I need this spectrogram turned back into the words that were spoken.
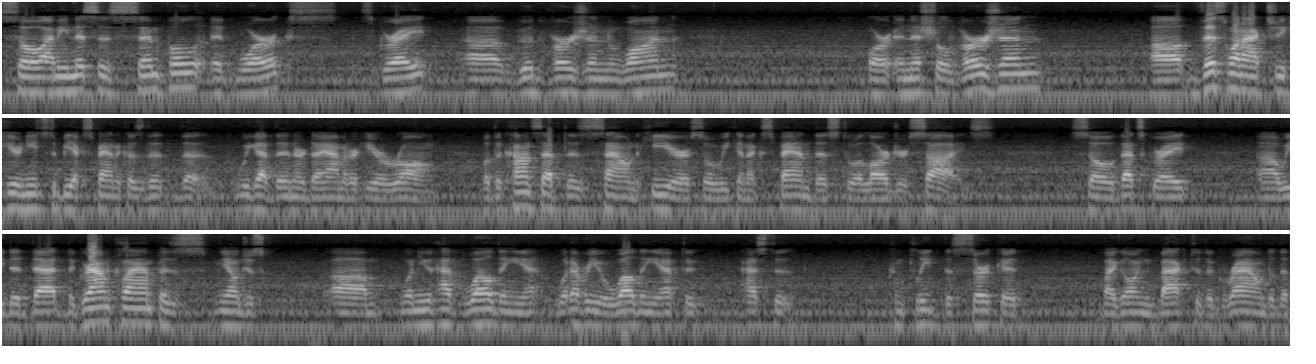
So I mean this is simple, it works, it's great. Uh, good version 1 or initial version. Uh, this one actually here needs to be expanded because the, the, we got the inner diameter here wrong. But the concept is sound here so we can expand this to a larger size. So that's great. Uh, we did that. The ground clamp is, you know, just um, when you have welding, whatever you're welding, you have to has to complete the circuit by going back to the ground of the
